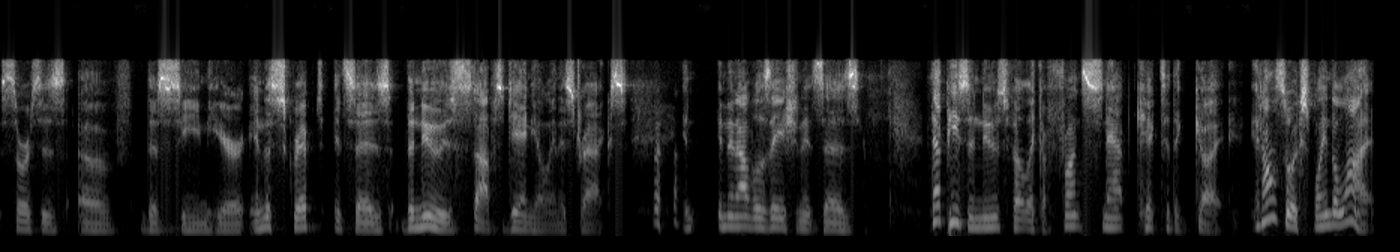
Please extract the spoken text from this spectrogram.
sources of this scene here. In the script, it says the news stops Daniel in his tracks. in, in the novelization, it says that piece of news felt like a front snap kick to the gut. It also explained a lot.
